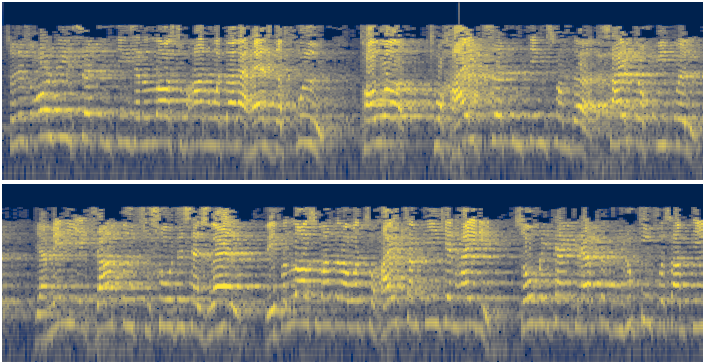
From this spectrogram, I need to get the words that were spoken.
So there's always certain things and Allah subhanahu wa ta'ala has the full power to hide certain things from the sight of people. There are many examples to show this as well. If Allah subhanahu wa ta'ala wants to hide something, He can hide it. So many times it happens, we're looking for something,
